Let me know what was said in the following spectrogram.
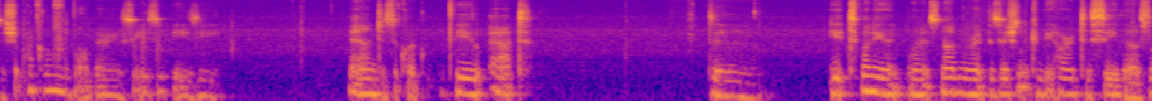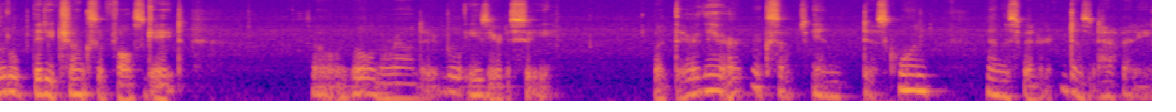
The shackle, the ball bearings, easy peasy. And just a quick view at the, it's funny when it's not in the right position, it can be hard to see those little bitty chunks of false gate. So we roll them around, a little easier to see. But they're there except in disk one and the spinner doesn't have any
